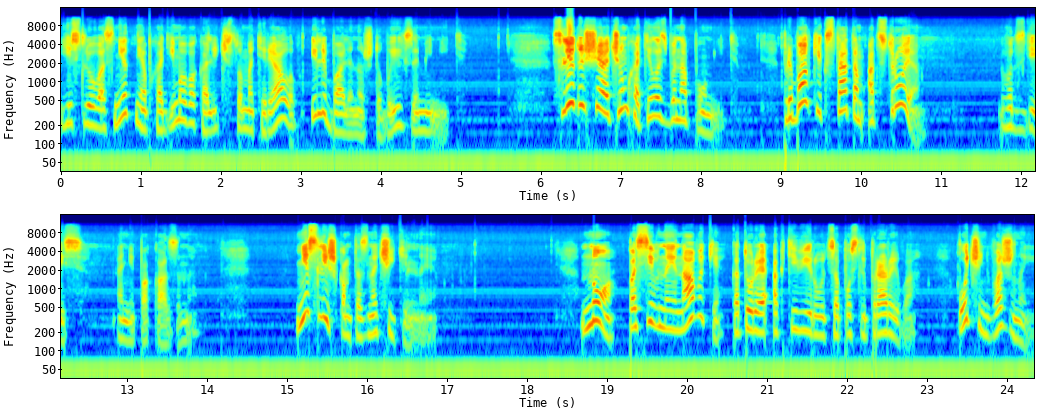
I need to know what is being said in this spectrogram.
если у вас нет необходимого количества материалов или баллинов, чтобы их заменить. Следующее, о чем хотелось бы напомнить. Прибавки к статам от строя, вот здесь они показаны, не слишком-то значительные. Но пассивные навыки, которые активируются после прорыва, очень важны.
